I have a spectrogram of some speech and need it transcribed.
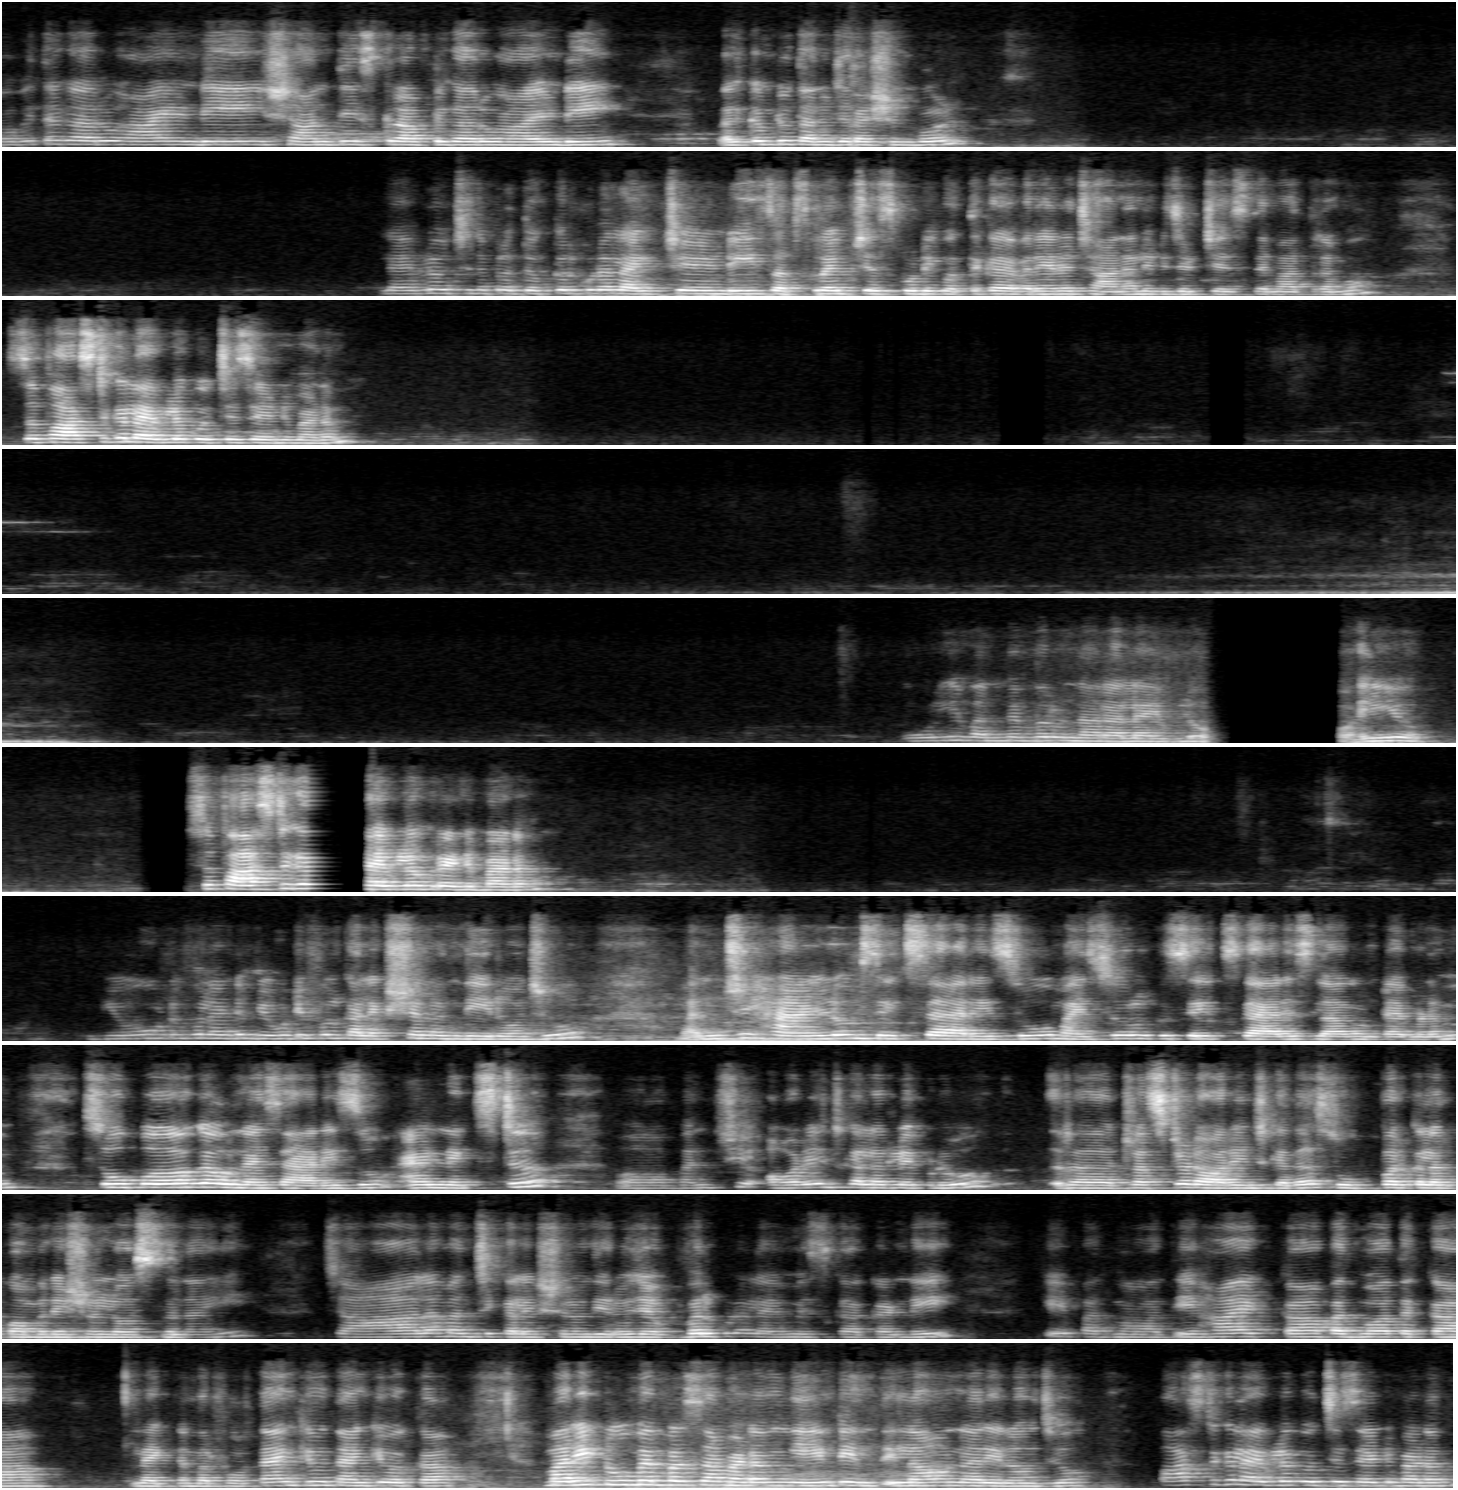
భవిత గారు హాయ్ అండి. శాంతి క్రాఫ్ట్ గారు హాయ్ అండి. Welcome to Tanuja fashion world లైవ్లో వచ్చిన ప్రతి ఒక్కరు కూడా లైక్ చేయండి సబ్స్క్రైబ్ చేసుకోండి. కొత్తగా ఎవరైనా ఛానల్ విజిట్ చేస్తే మాత్రము. సో ఫాస్ట్గా లైవ్లోకి వచ్చేసేయండి మేడం ఓన్లీ వన్ మెంబర్ ఉన్నారా లైవ్లో? అయ్యో. సో ఫాస్ట్గా లైవ్లోకి రండి మేడం బ్యూటిఫుల్ అంటే బ్యూటిఫుల్ కలెక్షన్ ఉంది ఈ రోజు మంచి handloom silk sarees Mysore silk sarees లాగా ఉంటాయి మేడం సూపర్గా ఉన్నాయి శారీస్ అండ్ నెక్స్ట్ మంచి ఆరెంజ్ కలర్లో ఇప్పుడు ట్రస్టెడ్ ఆరెంజ్ కదా సూపర్ కలర్ కాంబినేషన్లో వస్తున్నాయి. చాలా మంచి కలెక్షన్ ఉంది. ఈ రోజు ఎవ్వరు కూడా లైవ్ మిస్ కాకండి. ఏ పద్మావతి. హాయ్ అక్క పద్మావతి అక్క like number four thank you thank you అక్క. మరి టూ మెంబర్సా మేడం ఏంటి ఇలా ఉన్నారు ఈ రోజు ఫాస్ట్గా లైవ్లోకి వచ్చేసేయండి మేడం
